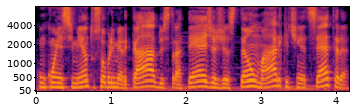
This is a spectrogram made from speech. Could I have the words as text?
Com conhecimento sobre mercado, estratégia, gestão, marketing, etc?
